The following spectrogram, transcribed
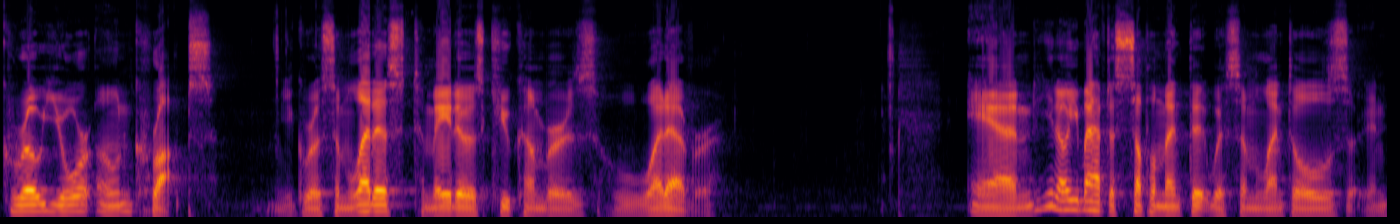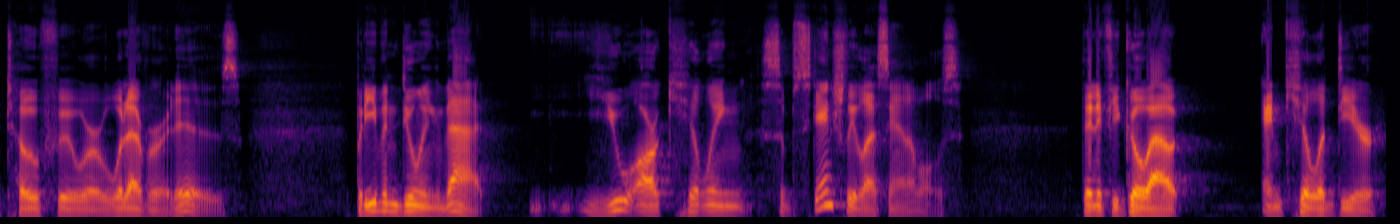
grow your own crops, you grow some lettuce, tomatoes, cucumbers, whatever, and, you know, you might have to supplement it with some lentils and tofu or whatever it is. But even doing that, you are killing substantially less animals than if you go out and kill a deer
